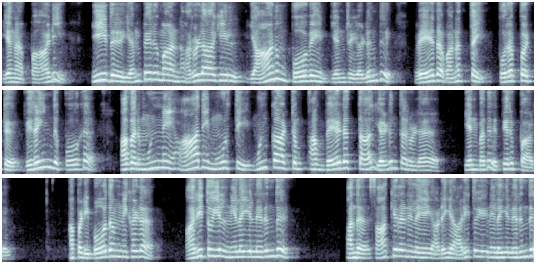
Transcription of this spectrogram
என பாடி இது எம்பெருமான் அருளாகில் யானும் போவேன் என்று எழுந்து வேத வனத்தை புறப்பட்டு விரைந்து போக அவர் முன்னே ஆதி மூர்த்தி முன்காட்டும் அவ்வேடத்தால் எழுந்தருள என்பது திருப்பாடல். அப்படி போதம் நிகழ அரிதுயில் நிலையிலிருந்து அந்த சாக்கிர நிலையை அடைய அரிதுயில் நிலையிலிருந்து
